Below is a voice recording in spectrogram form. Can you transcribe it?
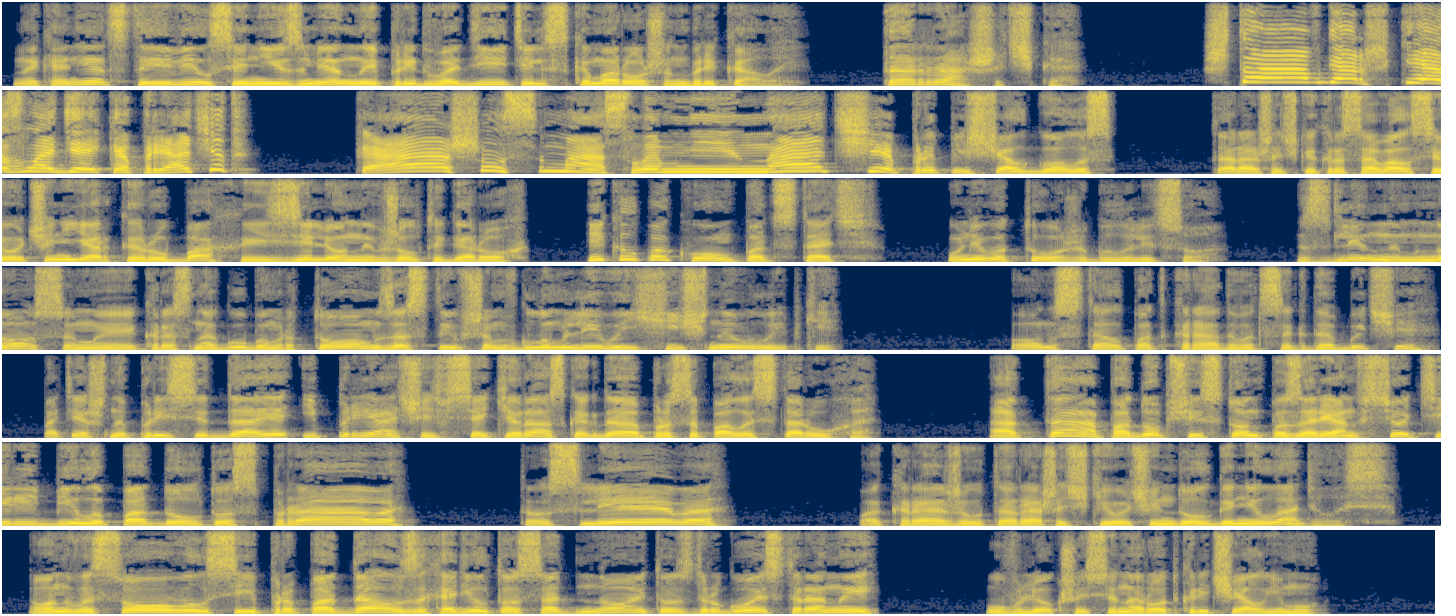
Наконец-то явился неизменный предводитель скоморошен брекалой. Тарашечка. «Что в горшке злодейка прячет?» «Кашу с маслом не иначе!» — пропищал голос. Тарашечка красовался очень яркой рубахой, зеленой в желтый горох, и колпаком под стать. У него тоже было лицо. С длинным носом и красногубым ртом, застывшим в глумливой хищной улыбке. Он стал подкрадываться к добыче, потешно приседая и прячась всякий раз, когда просыпалась старуха. А та, под общий стон позарян, все теребила подол то справа, то слева. По краже у Тарашечки очень долго не ладилось. Он высовывался и пропадал, заходил то с одной, то с другой стороны. Увлекшийся народ кричал ему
